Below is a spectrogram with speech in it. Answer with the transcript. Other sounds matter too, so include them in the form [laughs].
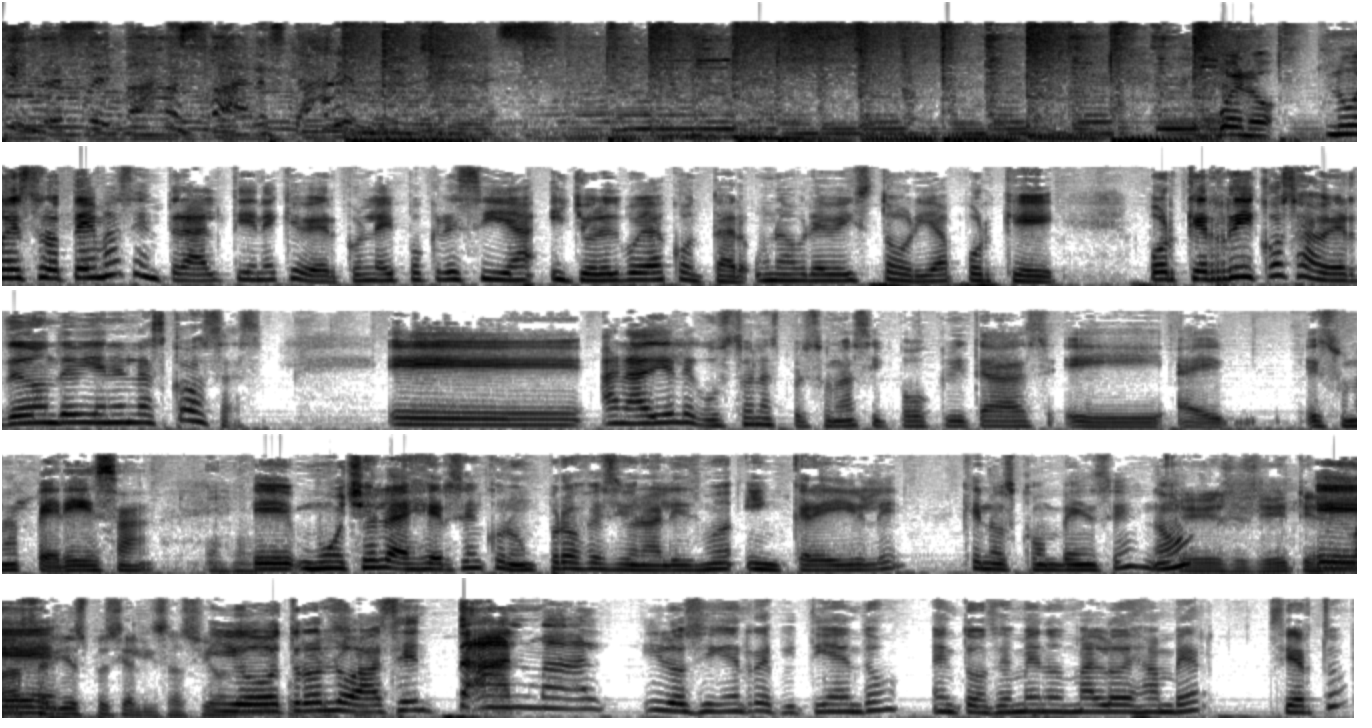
fin de semana para estar en. Bueno, nuestro tema central tiene que ver con la hipocresía y yo les voy a contar una breve historia porque, porque es rico saber de dónde vienen las cosas. Eh, a nadie le gustan las personas hipócritas, eh, eh, es una pereza. Eh, muchos la ejercen con un profesionalismo increíble que nos convence, ¿no? Sí, sí, sí, tienen Eh, máster y especialización. Y otros lo hacen tan mal y lo siguen repitiendo, entonces menos mal lo dejan ver, ¿cierto?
